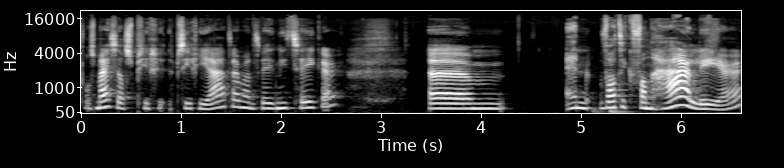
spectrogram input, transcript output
Volgens mij zelfs psychi psychiater, maar dat weet ik niet zeker. Um, en wat ik van haar leer,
